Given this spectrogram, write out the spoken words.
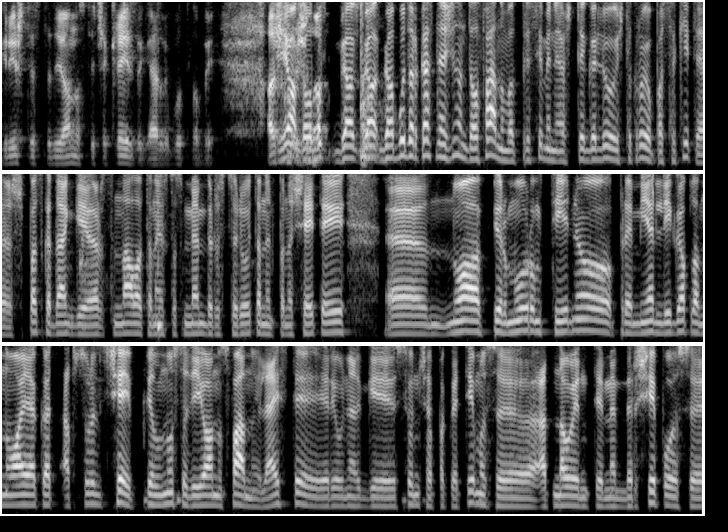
grįžti į stadionus, tai čia kreizai gali būti labai. Aš jo, žinau, galbūt, gal, gal, galbūt dar kas nežinant dėl fanų, bet prisiminė, aš tai galiu iš tikrųjų pasakyti, aš pats, kadangi Arsenalo tenais tos memberius turiu ten ir panašiai, tai e, nuo pirmų rungtynių Premier lyga planuoja, kad absoliučiai pilnus stadionus fanų įleisti ir jau netgi siunčia pakvietimus, e, atnaujinti membershipus, e,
